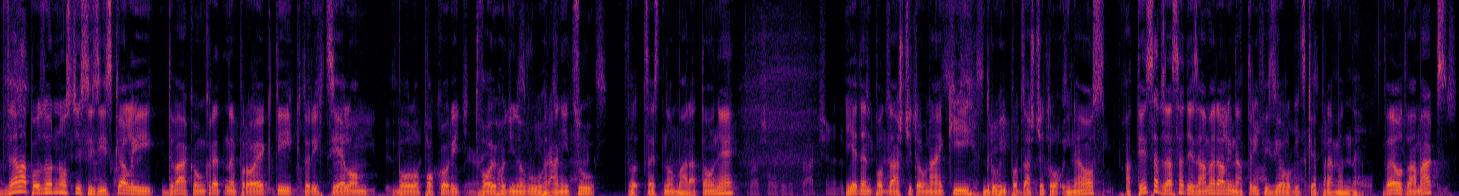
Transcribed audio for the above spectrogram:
Veľa pozornosti si získali dva konkrétne projekty, ktorých cieľom bolo pokoriť dvojhodinovú hranicu v cestnom maratóne. Jeden pod záštitou Nike, druhý pod záštitou Ineos. A tie sa v zásade zamerali na tri fyziologické premenné. VO2 max,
